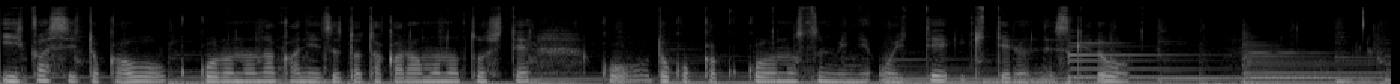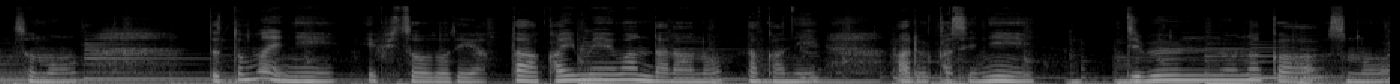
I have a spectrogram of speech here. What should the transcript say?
いい歌詞とかを心の中にずっと宝物としてこうどこか心の隅に置いて生きてるんですけどそのずっと前にエピソードでやった「解明ワンダラー」の中にある歌詞に自分の中その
